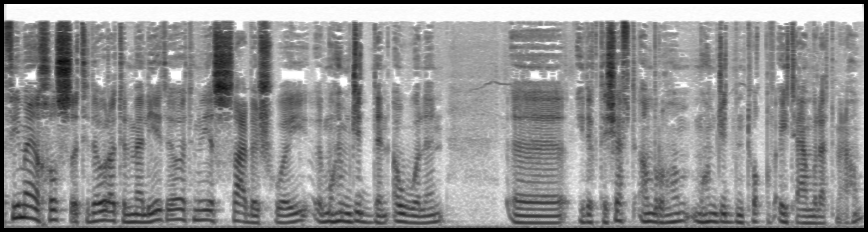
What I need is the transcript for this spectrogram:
فيما يخص التداولات المالية، التداولات المالية صعبة شوي، مهم جدا اولا آه، إذا اكتشفت أمرهم مهم جدا توقف أي تعاملات معهم.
